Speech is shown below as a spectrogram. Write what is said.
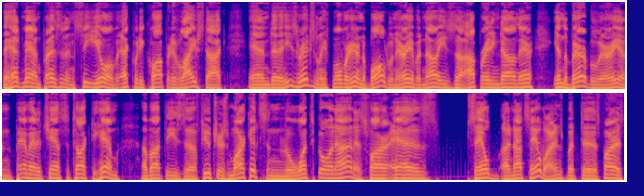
the head man, president, and CEO of Equity Cooperative Livestock. And uh, he's originally from over here in the Baldwin area, but now he's uh, operating down there in the Baraboo area. And Pam had a chance to talk to him about these uh, futures markets and what's going on as far as sale, uh, not sale barns, but uh, as far as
